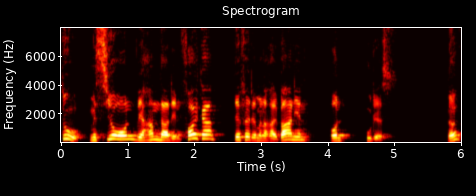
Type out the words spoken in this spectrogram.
du, Mission, wir haben da den Volker, der fährt immer nach Albanien und gut ist. Ne?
